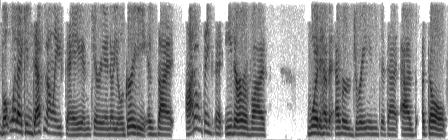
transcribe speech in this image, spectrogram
But what I can definitely say, and Karye, I know you'll agree, is that I don't think that either of us would have ever dreamed that as adults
